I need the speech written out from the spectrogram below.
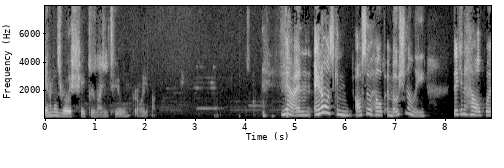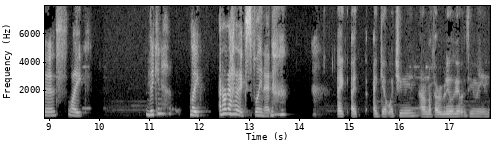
animals really shape your mind too, growing up. yeah, and animals can also help emotionally. They can help with like they can like I don't know how to explain it. I, I I get what you mean. I don't know if everybody will get what you mean.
